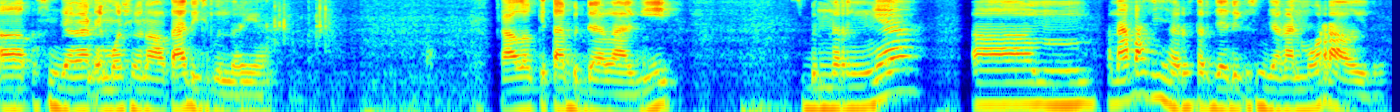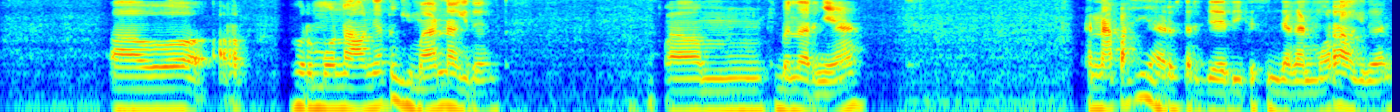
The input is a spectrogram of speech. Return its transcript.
uh, kesenjangan emosional tadi sebenarnya kalau kita bedah lagi sebenarnya um, kenapa sih harus terjadi kesenjangan moral gitu uh, hormonalnya tuh gimana gitu. Um, sebenarnya kenapa sih harus terjadi kesenjangan moral gitu kan?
